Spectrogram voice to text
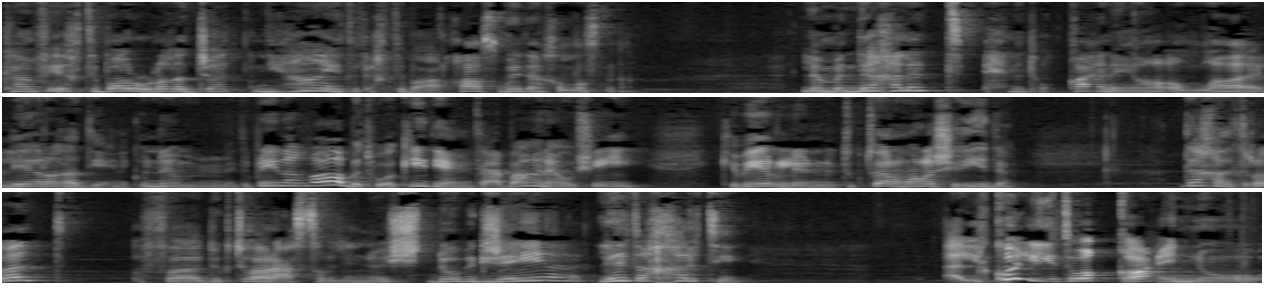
كان في اختبار ورغد جات نهاية الاختبار. خلاص بدنا خلصنا. لما دخلت إحنا توقعنا يا الله ليه رغد؟ يعني كنا معتبرينها غابت وأكيد يعني تعبانة أو شيء كبير لأنه الدكتورة مرة شديدة. دخلت رغد فدكتورة عصبت إنه إيش دوبك جاية؟ ليه تأخرتي؟ الكل يتوقع إنه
